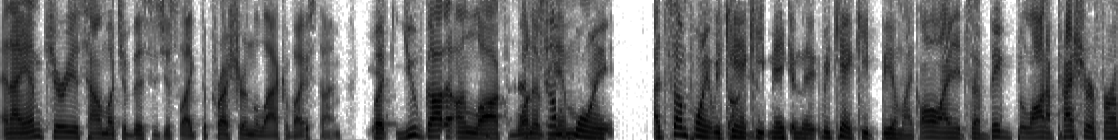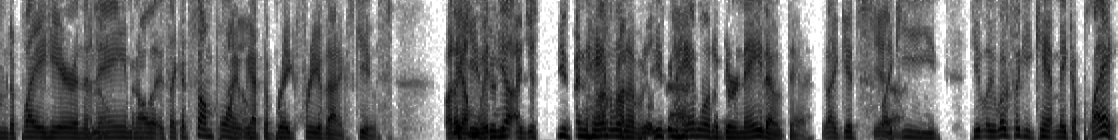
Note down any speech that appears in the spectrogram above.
And I am curious how much of this is just like the pressure and the lack of ice time. But you've got to unlock one of some him. Point, at some point, we It's can't him. keep making the. We can't keep being like, oh, and it's a big, lot of pressure for him to play here and the name and all that. It's like at some point we have to break free of that excuse. Buddy, like I'm with been- you. I just He's been handling a. He's been bad. handling a grenade out there. Like it's like he. He looks like he can't make a play.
